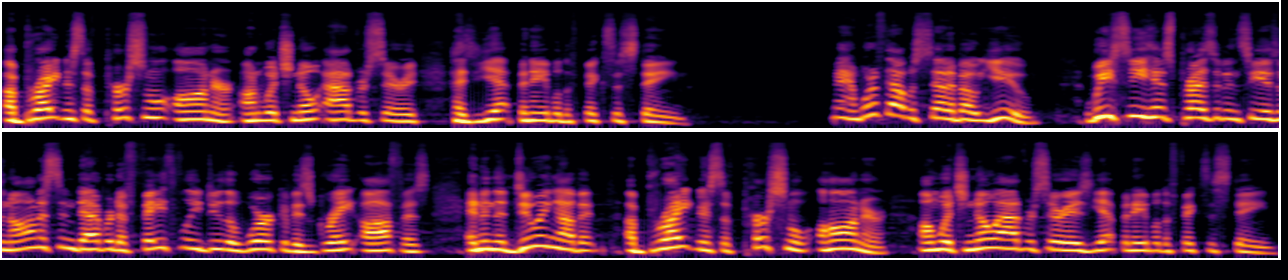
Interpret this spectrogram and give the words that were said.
a brightness of personal honor on which no adversary has yet been able to fix a stain. Man what if that was said about you we see his presidency as an honest endeavor to faithfully do the work of his great office, and in the doing of it, a brightness of personal honor on which no adversary has yet been able to fix a stain.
